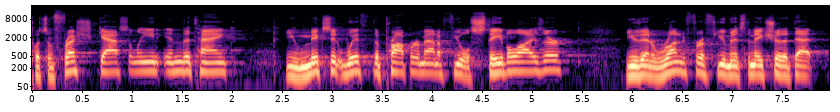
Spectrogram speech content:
put some fresh gasoline in the tank, you mix it with the proper amount of fuel stabilizer, you then run it for a few minutes to make sure that that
